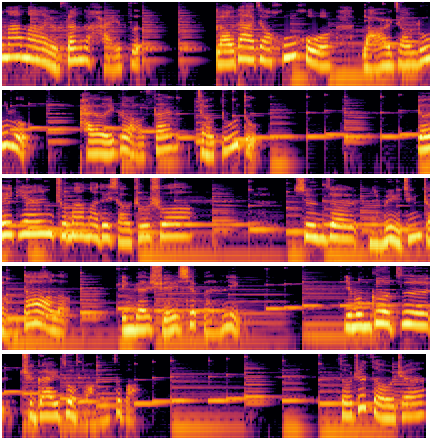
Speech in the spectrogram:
妈妈有三个孩子，老大叫呼呼，老二叫噜噜，还有一个老三叫嘟嘟。有一天，猪妈妈对小猪说：“现在你们已经长大了，应该学一些本领。你们各自去盖一座房子吧。”走着走着，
